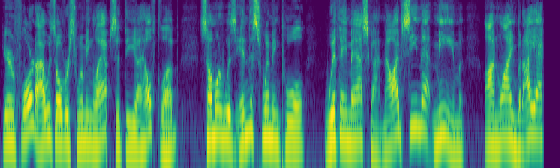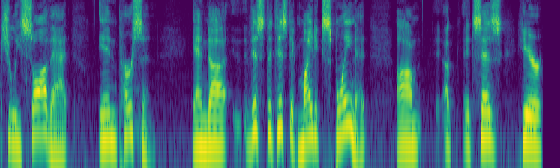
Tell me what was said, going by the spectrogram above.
here in Florida, I was over swimming laps at the uh, health club. Someone was in the swimming pool with a mask on. Now, I've seen that meme online, but I actually saw that in person. And uh, this statistic might explain it. Um, uh, it says here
